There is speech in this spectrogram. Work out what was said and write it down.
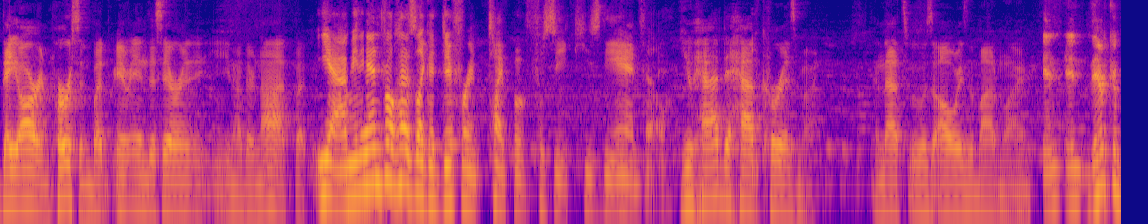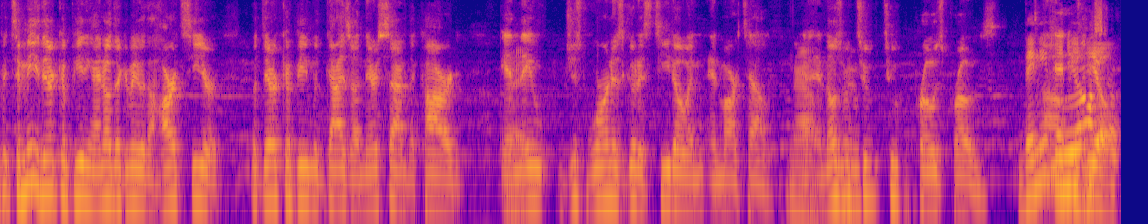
they are in person, but in, in this era, you know, they're not. But yeah, I mean Anvil has like a different type of physique. He's the Anvil. you had to have charisma, and that was always the bottom line. and and they're comp- to me they're competing. I know they're competing with the Harts here, but they're competing with guys on their side of the card, and Right. they just weren't as good as Tito and, and Martel. No. And those were mm-hmm. two two pros pros. They needed And to you be also- heel.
